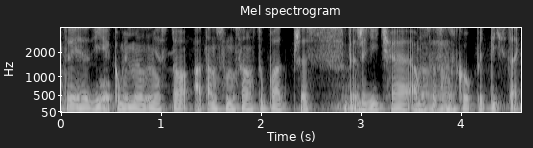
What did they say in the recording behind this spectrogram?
který jezdí jako mimo město a tam jsem musel nastupovat přes řidiče a musel jsem si koupit lístek.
